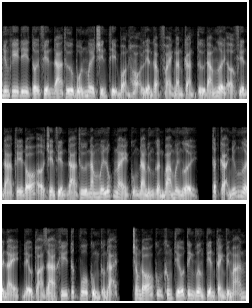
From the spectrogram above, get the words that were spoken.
nhưng khi đi tới phiến đá thứ bốn mươi chín thì bọn họ liền gặp phải ngăn cản từ đám người ở phiến đá kế đó ở trên phiến đá thứ năm mươi lúc này cũng đang đứng gần ba mươi người. Tất cả những người này đều tỏa ra khí tức vô cùng cường đại trong đó cũng không thiếu tinh vương tiên cảnh viên mãn.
